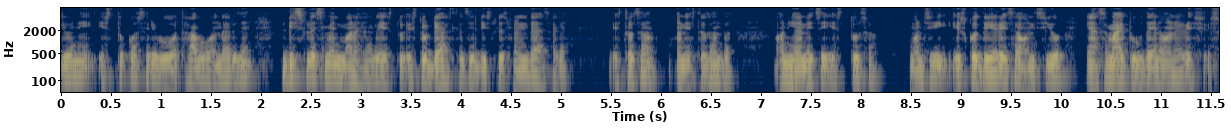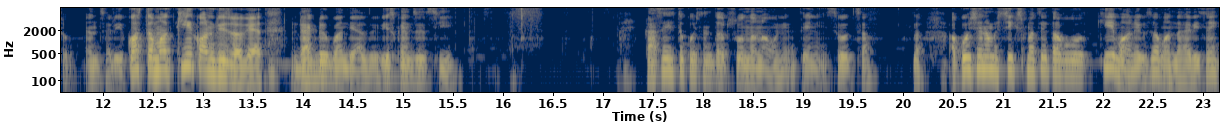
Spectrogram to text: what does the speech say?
यो नै यस्तो कसरी भयो थाहा भयो भन्दाखेरि चाहिँ डिस्प्लेसमेन्ट भनेको यस्तो यस्तो ड्यासले चाहिँ डिस्प्लेसमेन्ट ड्यास छ क्या? यस्तो छ अनि यस्तो छ नि त। अनि यहाँनिर चाहिँ यस्तो छ। भनेपछि यसको धेरै छ भनेपछि यो यहाँसम्म आइपुग्दैन भनेर यसो एन्सर यो कस्तो म के कन्फ्युज हो क्या ढ्याकढुक भनिदिइहाल्छु। यसको एन्सर सी खासै यस्तो क्वेसन त सोध्न नहुने हो त्यही नै सोध्छ। ल अब क्वेसन नम्बर सिक्समा चाहिँ तपाईँको के भनेको छ भन्दाखेरि चाहिँ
